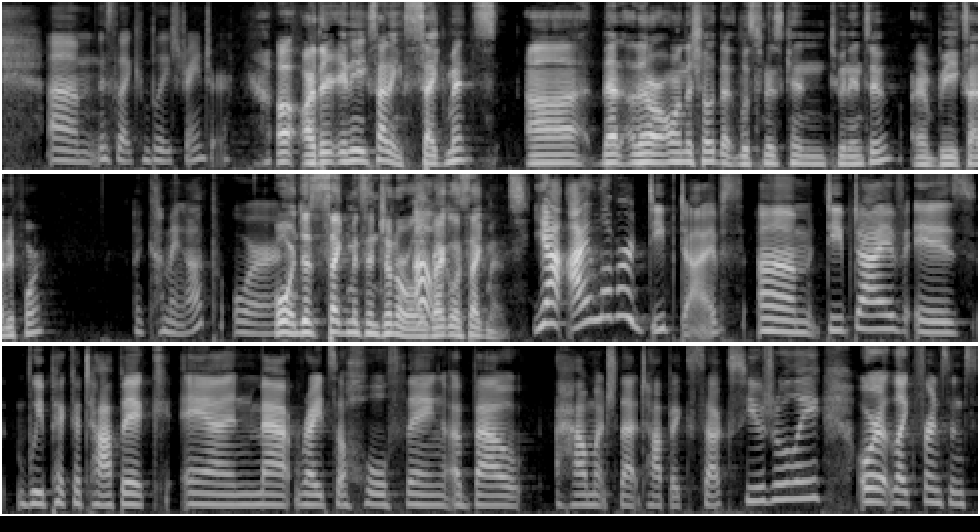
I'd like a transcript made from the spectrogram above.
um, this like complete stranger. Uh, are there any exciting segments uh, that that are on the show that listeners can tune into and be excited for? Like coming up or. Or just segments in general, like Oh. regular segments. Yeah, I love our deep dives. Um, deep dive is we pick a topic and Matt writes a whole thing about how much that topic sucks usually. Or like for instance,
